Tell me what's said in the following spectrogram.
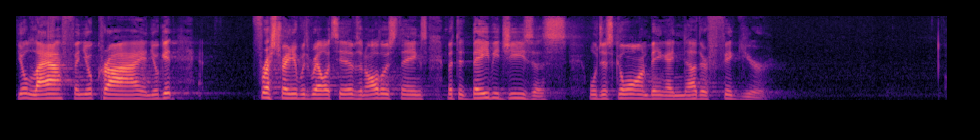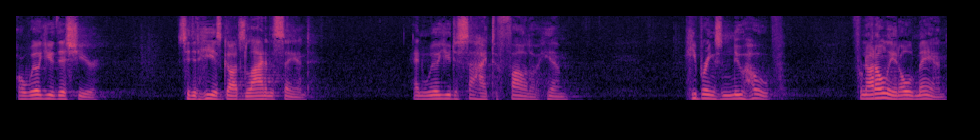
you'll laugh and you'll cry and you'll get frustrated with relatives and all those things, but that baby Jesus will just go on being another figure? Or will you this year see that He is God's line in the sand? And will you decide to follow him? He brings new hope for not only an old man,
